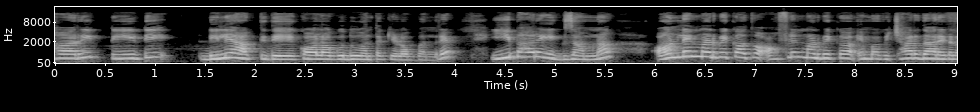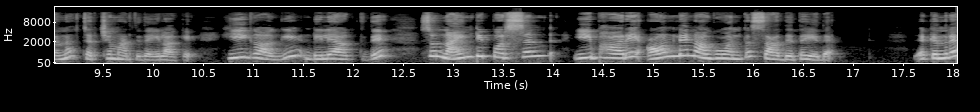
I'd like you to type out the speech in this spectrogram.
ಬಾರಿ ಟಿ ಟಿ ಡಿಲೇ ಆಗ್ತಿದೆ, ಕಾಲ್ ಆಗೋದು ಅಂತ ಕೇಳೋಕೆ ಬಂದರೆ, ಈ ಬಾರಿ ಎಕ್ಸಾಮ್ನ ಆನ್ಲೈನ್ ಮಾಡಬೇಕಾ ಅಥವಾ ಆಫ್ಲೈನ್ ಮಾಡಬೇಕಾ ಎಂಬ ವಿಚಾರಧಾರೆಗಳನ್ನು ಚರ್ಚೆ ಮಾಡ್ತಿದೆ ಇಲಾಖೆ. ಹೀಗಾಗಿ ಡಿಲೇ ಆಗ್ತಿದೆ. ಸೊ ನೈಂಟಿ ಪರ್ಸೆಂಟ್ ಈ ಬಾರಿ ಆನ್ಲೈನ್ ಆಗುವಂಥ ಸಾಧ್ಯತೆ ಇದೆ. ಯಾಕೆಂದರೆ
